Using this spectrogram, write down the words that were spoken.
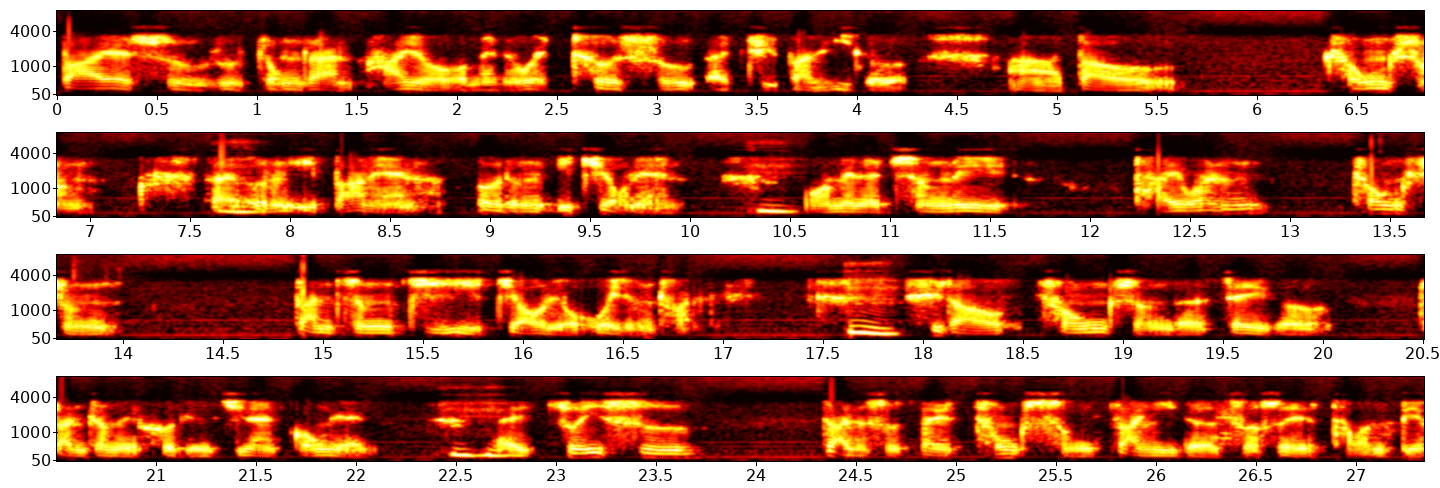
八月十五日中战，还有我们会特殊来举办一个啊，到冲绳，在二零一八年、二零一九年，嗯，我们的成立台湾冲绳战争记忆交流慰问团，嗯，去到冲绳的这个战争的和平纪念公园，嗯，来追思战士在冲绳战役的这些台湾兵，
